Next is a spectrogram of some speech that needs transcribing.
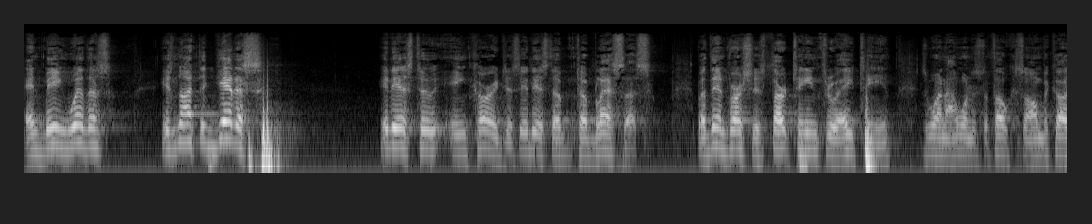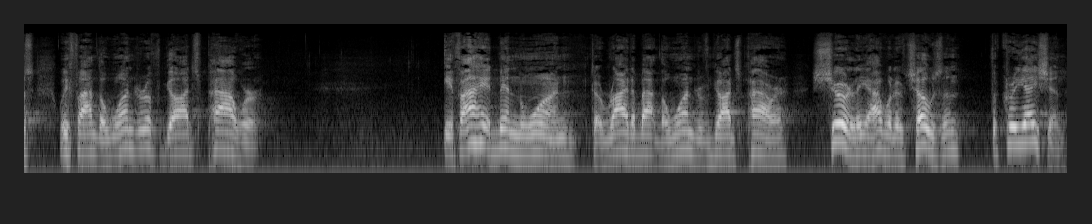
and being with us is not to get us, it is to encourage us, it is to, to bless us. But then verses 13 through 18 is one I want us to focus on because we find the wonder of God's power. If I had been the one to write about the wonder of God's power, surely I would have chosen the creation.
